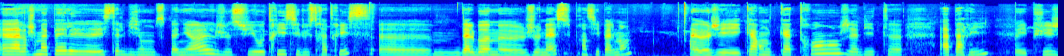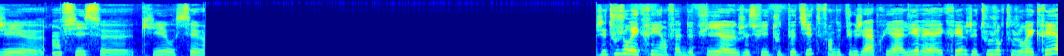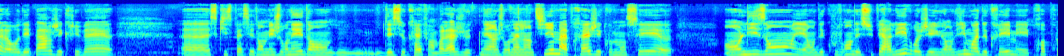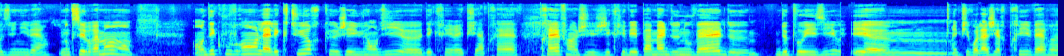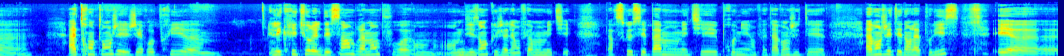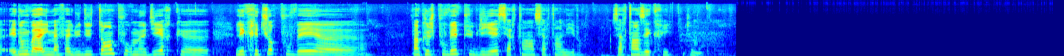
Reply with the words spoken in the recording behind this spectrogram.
alors, je m'appelle Estelle Billon-Spagnol, je suis autrice, illustratrice d'albums jeunesse principalement. j'ai 44 ans, j'habite à Paris et puis j'ai un fils qui est au CE1. J'ai toujours écrit en fait depuis euh, que je suis toute petite, enfin depuis que j'ai appris à lire et à écrire, j'ai toujours toujours écrit. Alors au départ, j'écrivais euh, ce qui se passait dans mes journées, dans des secrets. Enfin voilà, je tenais un journal intime. Après, j'ai commencé euh, en lisant et en découvrant des super livres. J'ai eu envie moi de créer mes propres univers. Donc c'est vraiment en découvrant la lecture que j'ai eu envie euh, d'écrire. Et puis après, après j'écrivais pas mal de nouvelles, de, poésie. Et, et puis voilà, j'ai repris vers... À 30 ans, j'ai repris l'écriture et le dessin vraiment pour, en, me disant que j'allais en faire mon métier. Parce que c'est pas mon métier premier, en fait. Avant, j'étais... Avant, j'étais dans la police. Et, et donc, voilà, il m'a fallu du temps pour me dire que l'écriture pouvait que je pouvais publier certains, certains livres, certains écrits, du moins.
